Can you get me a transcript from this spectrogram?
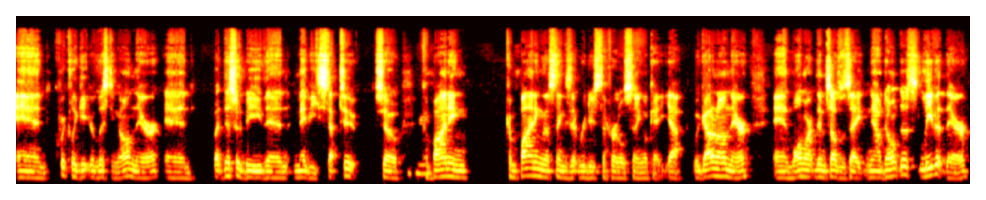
and quickly get your listing on there. And but this would be then maybe step two. So mm-hmm. combining combining those things that reduce the hurdles, saying, okay, yeah, we got it on there. And Walmart themselves would say, now don't just leave it there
